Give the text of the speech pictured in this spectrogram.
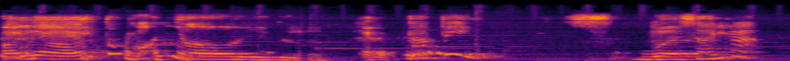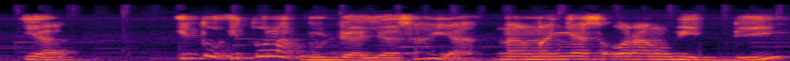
Konyol. Itu konyol gitu. Tapi buat saya ya itu itulah budaya saya. Namanya seorang Widi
